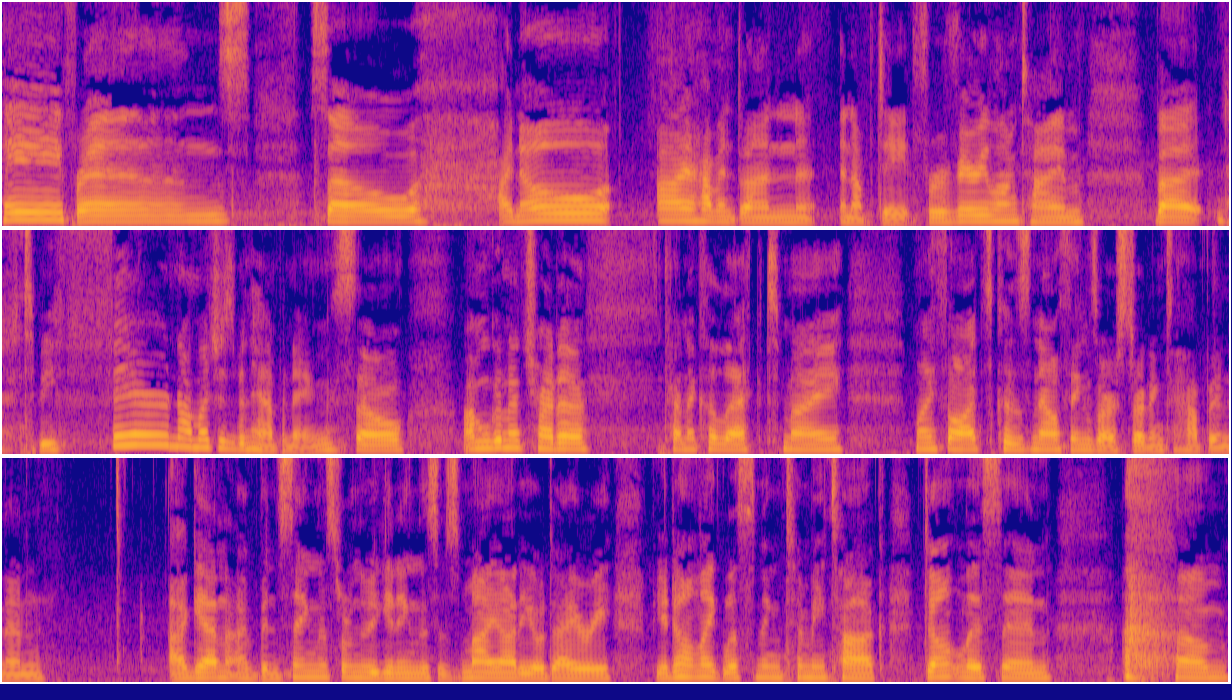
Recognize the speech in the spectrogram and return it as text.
Hey, friends. So, I know I haven't done an update for a very long time, but to be fair, not much has been happening. So, I'm going to try to kind of collect my my thoughts cuz now things are starting to happen and again, I've been saying this from the beginning. This is my audio diary. If you don't like listening to me talk, don't listen. um,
